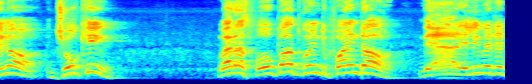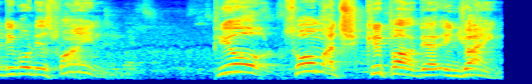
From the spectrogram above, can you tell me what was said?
you know, joking. Whereas Prabhupada going to point out, they are elevated devotees, fine, pure, so much kripa they are enjoying.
